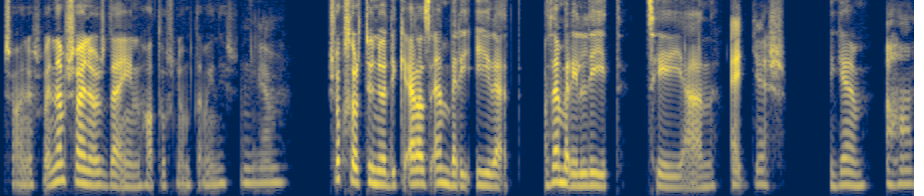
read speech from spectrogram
Sajnos, vagy nem sajnos, de én hatos nyomtam én is. igen. Sokszor tűnődik el az emberi élet, az emberi lét célján. Egyes. Igen? Aha.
